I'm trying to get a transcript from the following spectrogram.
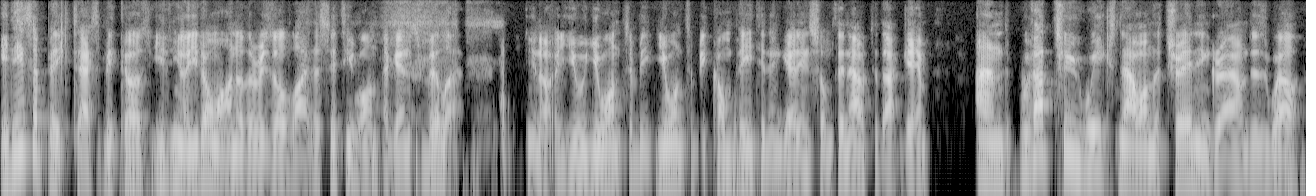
it is a big test because you you know you don't want another result like the City one against Villa. You know, you you want to be you want to be competing and getting something out of that game. And we've had two weeks now on the training ground as well,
